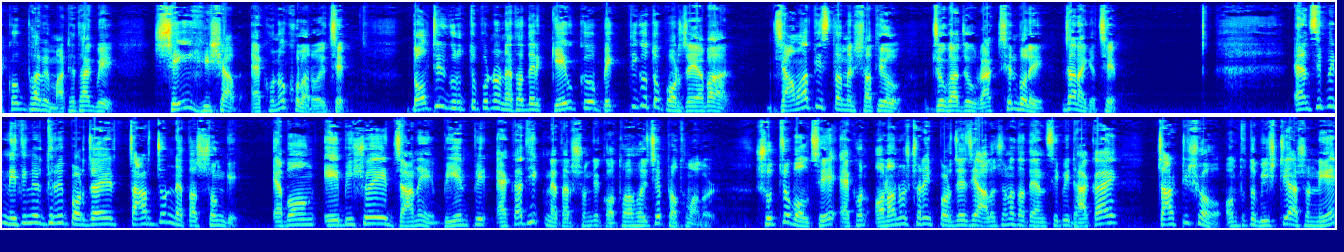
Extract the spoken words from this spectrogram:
এককভাবে মাঠে থাকবে? সেই হিসাব এখনও খোলা রয়েছে। দলটির গুরুত্বপূর্ণ নেতাদের কেউ কেউ ব্যক্তিগত পর্যায়ে আবার জামাত ইসলামের সাথেও যোগাযোগ রাখছেন বলে জানা গেছে। এনসিপির নীতি নির্ধারী পর্যায়ের চারজন নেতার সঙ্গে এবং এ বিষয়ে জানে বিএনপির একাধিক নেতার সঙ্গে কথা হয়েছে প্রথম আলোর। সূত্র বলছে, এখন অনানুষ্ঠানিক পর্যায়ে যে আলোচনা, তাতে এনসিপি ঢাকায় চারটি সহ অন্তত বিশটি আসন নিয়ে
